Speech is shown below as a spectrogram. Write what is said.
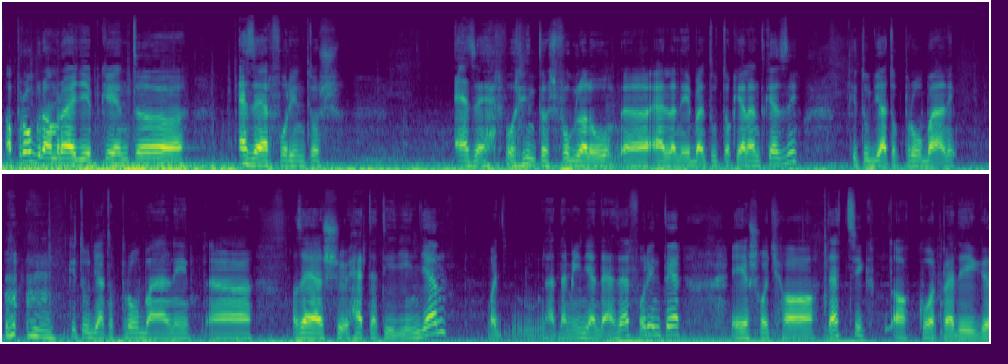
a programra egyébként 1000 forintos 1000 forintos foglaló ellenében tudtok jelentkezni. Ki tudjátok próbálni, ki tudjátok próbálni az első hetet így ingyen, vagy hát nem ingyen, de 1000 forintért, és hogyha tetszik, akkor pedig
